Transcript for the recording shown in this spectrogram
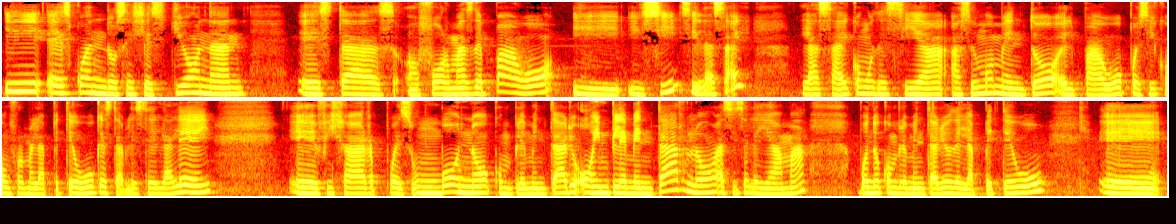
y es cuando se gestionan estas formas de pago y, y, sí, sí las hay. Las hay, como decía hace un momento, el pago, pues sí, conforme a la PTU que establece la ley, eh, fijar pues un bono complementario o implementarlo, así se le llama, bono complementario de la PTU. Eh,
